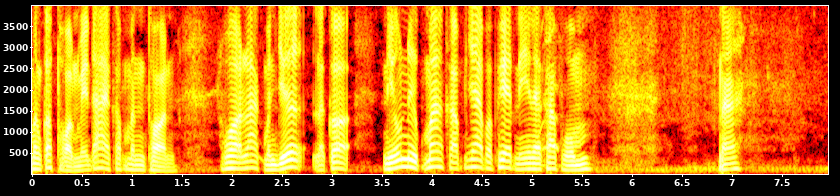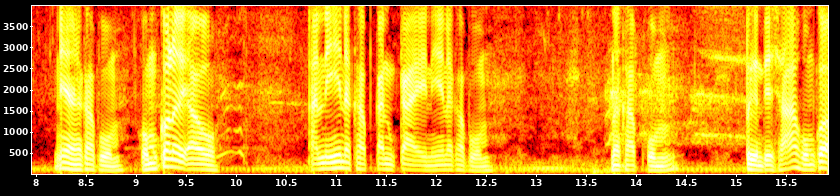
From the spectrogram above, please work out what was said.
มันก็ถอนไม่ได้ครับ มันถอน เพราะรากมันเยอะ แล้วก็เหนียวหนึบมากครับหญ้าประเภทนี้นะครับ ผมนะ เนี่ยนะครับผม ผมก็เลยเอาอันนี้นะครับกันไก่นี้นะครับผมนะครับ ผมตื่นแต่เช้าผมก็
